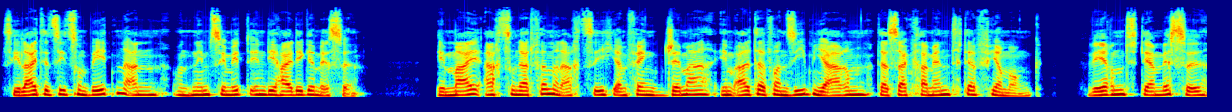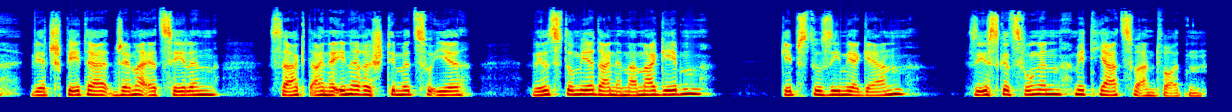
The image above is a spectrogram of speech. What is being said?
Sie leitet sie zum Beten an und nimmt sie mit in die heilige Messe. Im Mai 1885 empfängt Gemma im Alter von sieben Jahren das Sakrament der Firmung. Während der Messe wird später Gemma erzählen, sagt eine innere Stimme zu ihr, Willst du mir deine Mama geben? Gibst du sie mir gern? Sie ist gezwungen, mit Ja zu antworten.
